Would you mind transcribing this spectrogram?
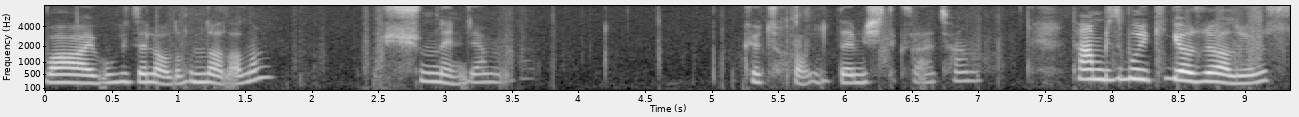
Vay bu güzel oldu. Bunu da alalım. Şunu deneyeceğim. Kötü oldu demiştik zaten. Tamam biz bu iki gözlüğü alıyoruz.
